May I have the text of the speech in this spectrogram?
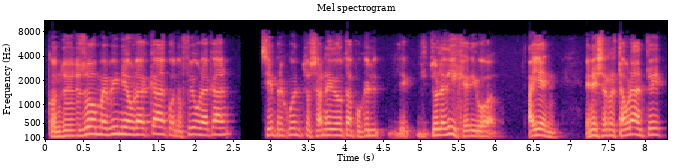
Cuando yo me vine a Huracán, cuando fui a Huracán, siempre cuento esa anécdota porque yo le dije, digo, ahí en, en ese restaurante,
